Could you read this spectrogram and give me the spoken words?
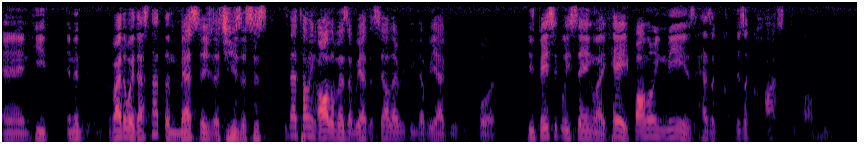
And he, and it, by the way, that's not the message that Jesus is. He's not telling all of us that we have to sell everything that we have to the poor. He's basically saying like, hey, following me is has a there's a cost to following me, right?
